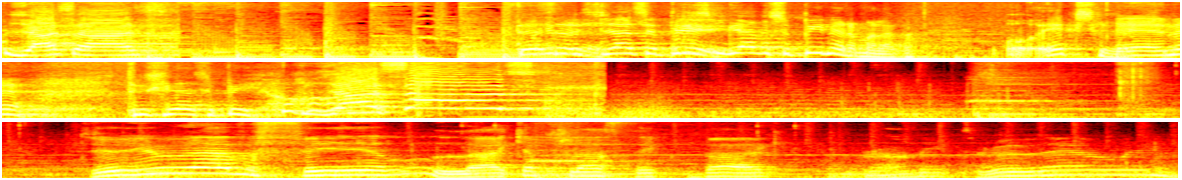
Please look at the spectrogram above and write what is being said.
Γεια σας. 4.000 επί. 3.000 επί είναι ρε μαλάκα. 6.000. Ε, ναι. 3.000 επί. Γεια σας! Do you ever feel like a plastic bag running through the wind?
